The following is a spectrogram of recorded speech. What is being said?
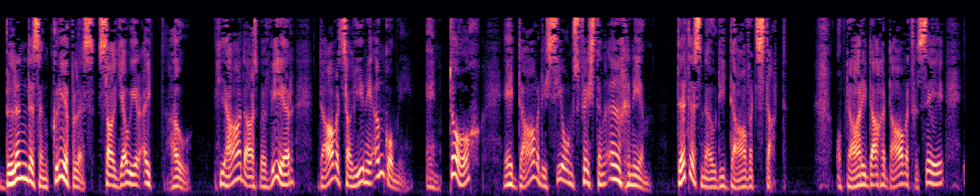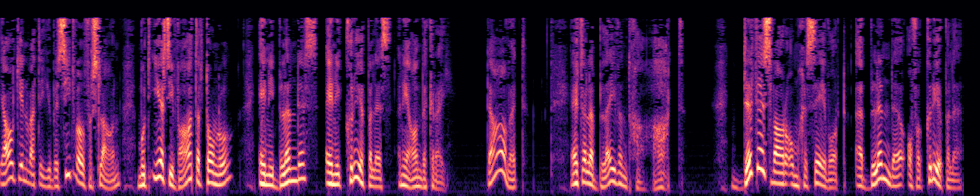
Blindes en krepeles sal jou hier uithou." Ja, daar's beweer Dawid sal hier nie inkom nie. En tog het Dawid die Sions vesting ingeneem. Dit is nou die Dawidstad. Op daardie dag het Dawid gesê, elkeen wat 'n Jebusiet wil verslaan, moet eers die watertonnel en die blindes en die krepeles in die hande kry. Dawid het hulle blywend gehaat. Dit is waarom gesê word 'n blinde of 'n krepele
